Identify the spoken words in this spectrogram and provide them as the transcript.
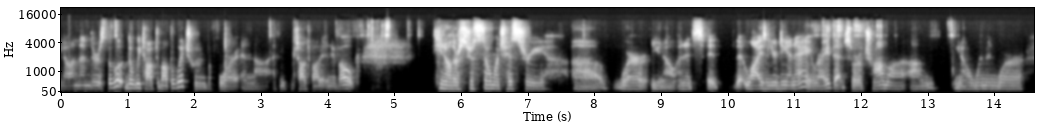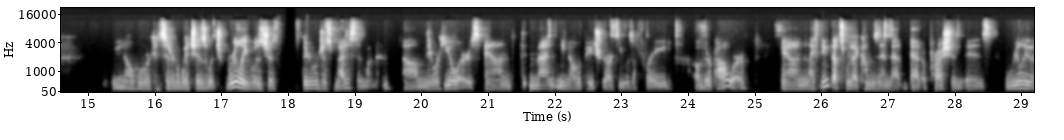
know and then there's the the we talked about the witch wound before and uh, i think we talked about it in evoke. You know there's just so much history uh, where you know and it's it, it lies in your dna right? That sort of trauma um, you know women were you know who were considered witches which really was just they were just medicine women. Um, they were healers. And meant you know the patriarchy was afraid of their power. And, and i think that's where that comes in that that oppression is really the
